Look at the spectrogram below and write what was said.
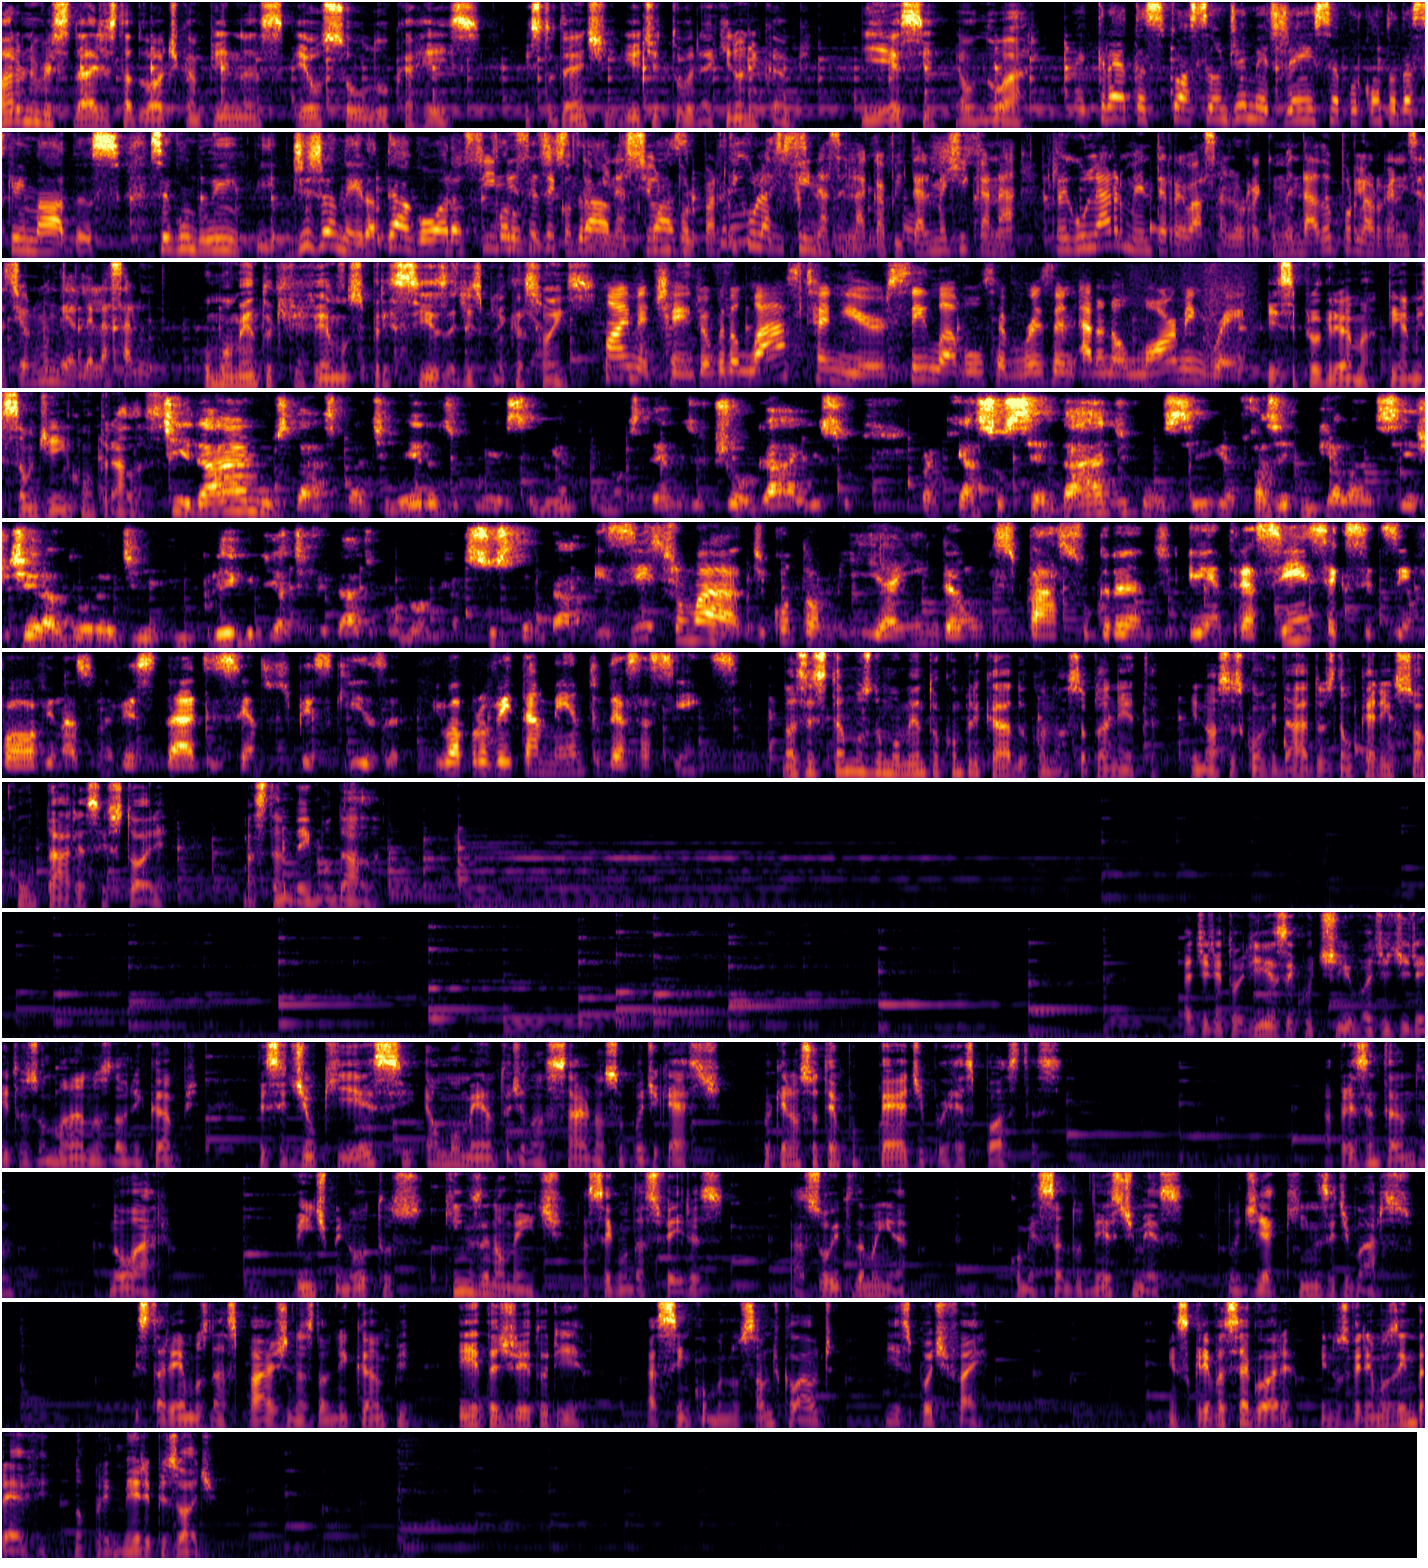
Para a Universidade Estadual de Campinas, eu sou Luca Reis, estudante e editora aqui no Unicamp. E esse é o Noar decreta situação de emergência por conta das queimadas. Segundo o INPE, de janeiro até agora, Los índices de contaminación por partículas finas en la capital mexicana regularmente rebasan lo recomendado por la Organización Mundial de la Salud. O momento que vivemos precisa de explicações. Climate change. Over the last 10 years, sea levels have risen at an alarming rate. Esse programa tem a missão de encontrá-las. Tirarmos das prateleiras o conhecimento que nós temos e jogar isso para que a sociedade consiga fazer com que ela seja geradora de emprego, de atividade econômica sustentável. Existe uma dicotomia ainda, um espaço grande entre a ciência que se desenvolve nas universidades e centros de pesquisa e o aproveitamento dessa ciência. Nós estamos num momento complicado com o nosso planeta e nossos convidados não querem só contar essa história, mas também mudá-la. A Diretoria Executiva de Direitos Humanos da Unicamp decidiu que esse é o momento de lançar nosso podcast, porque nosso tempo pede por respostas. Apresentando No Ar. 20 minutos, quinzenalmente, às segundas-feiras, às 8 da manhã, começando neste mês, no dia 15 de março. Estaremos nas páginas da Unicamp e da diretoria, assim como no SoundCloud e Spotify. Inscreva-se agora e nos veremos em breve no primeiro episódio.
